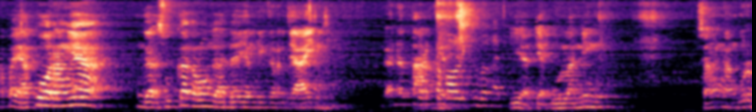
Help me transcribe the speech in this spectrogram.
apa ya aku orangnya nggak suka kalau nggak ada yang dikerjain. Nggak ada target. Iya tiap bulan nih misalnya nganggur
